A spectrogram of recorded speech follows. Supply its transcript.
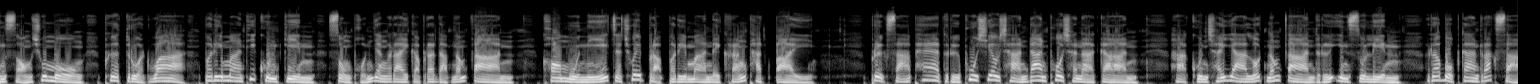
1-2 ชั่วโมง เพื่อตรวจว่าปริมาณที่คุณกินส่งผลอย่างไรกับระดับน้ำตาล ข้อมูลนี้จะช่วยปรับปริมาณในครั้งถัดไปปรึกษาแพทย์หรือผู้เชี่ยวชาญด้านโภชนาการ หากคุณใช้ยาลดน้ำตาลหรืออินซูลิน ระบบการรักษา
